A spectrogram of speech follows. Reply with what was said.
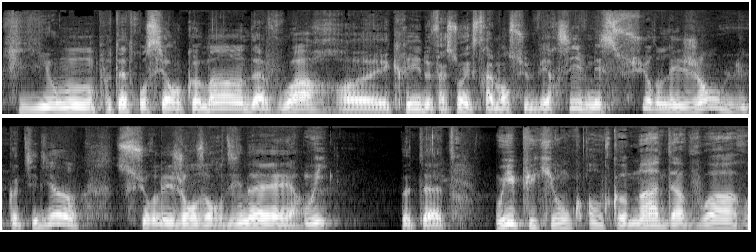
qui ont peut-être aussi en commun d'avoir euh, écrit de façon extrêmement subversive, mais sur les gens du quotidien, sur les gens ordinaires. Oui. Peut-être. Oui, puis qui ont en commun d'avoir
